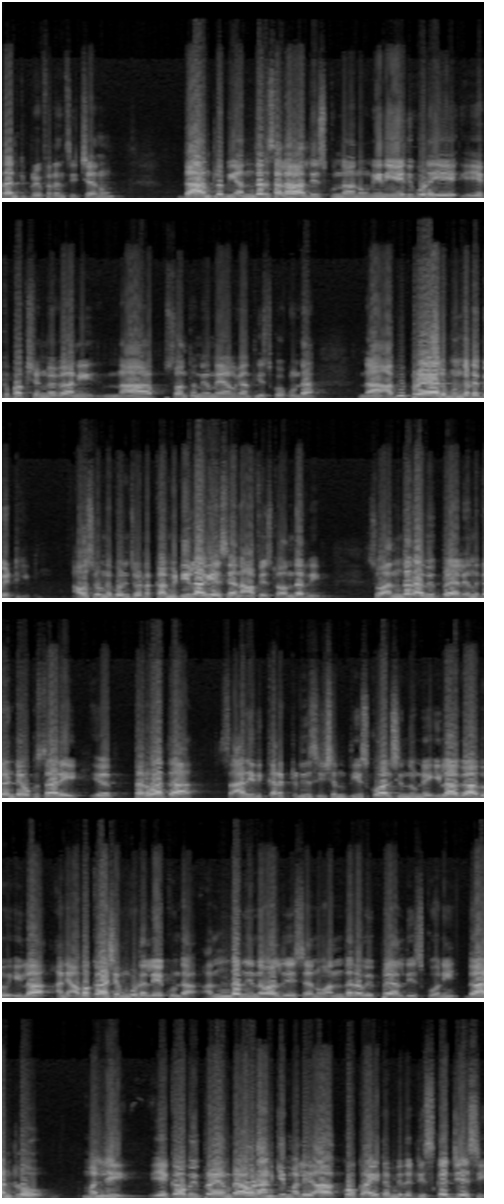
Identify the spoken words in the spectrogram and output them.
దానికి ప్రిఫరెన్స్ ఇచ్చాను. దాంట్లో మీ అందరి సలహాలు తీసుకున్నాను. నేను ఏది కూడా ఏ ఏకపక్షంగా కానీ నా సొంత నిర్ణయాలు కానీ తీసుకోకుండా నా అభిప్రాయాలు ముందట పెట్టి అవసరం ఉన్న కొన్ని చోట్ల కమిటీ లాగా వేసాను ఆఫీస్లో అందరినీ. సో అందరి అభిప్రాయాలు. ఎందుకంటే ఒకసారి తర్వాత సార్ ఇది కరెక్ట్ డిసిషన్ తీసుకోవాల్సింది ఉండే ఇలా కాదు ఇలా అనే అవకాశం కూడా లేకుండా అందరిని ఇన్వాల్వ్ చేశాను అందరి అభిప్రాయాలు తీసుకొని దాంట్లో మళ్ళీ ఏకాభిప్రాయం రావడానికి మళ్ళీ ఆ ఒక్కొక్క ఐటమ్ మీద డిస్కస్ చేసి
